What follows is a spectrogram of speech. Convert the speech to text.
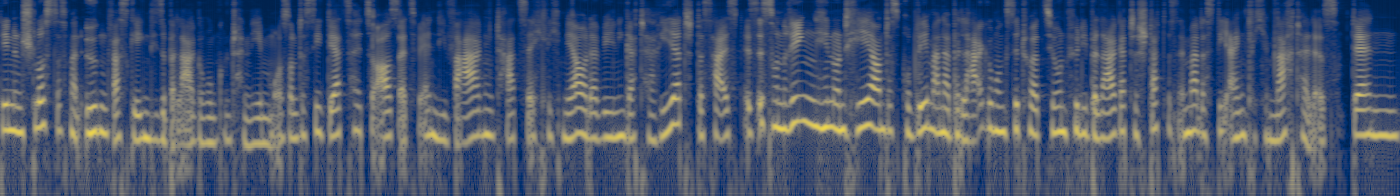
den Entschluss, dass man irgendwas gegen diese Belagerung unternehmen muss. Und das sieht derzeit so aus, als wären die Wagen tatsächlich mehr oder weniger tariert. Das heißt, es ist so ein Ringen hin und her und das Problem einer Belagerungssituation für die belagerte Stadt ist immer, dass die eigentlich im Nachteil ist. Denn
